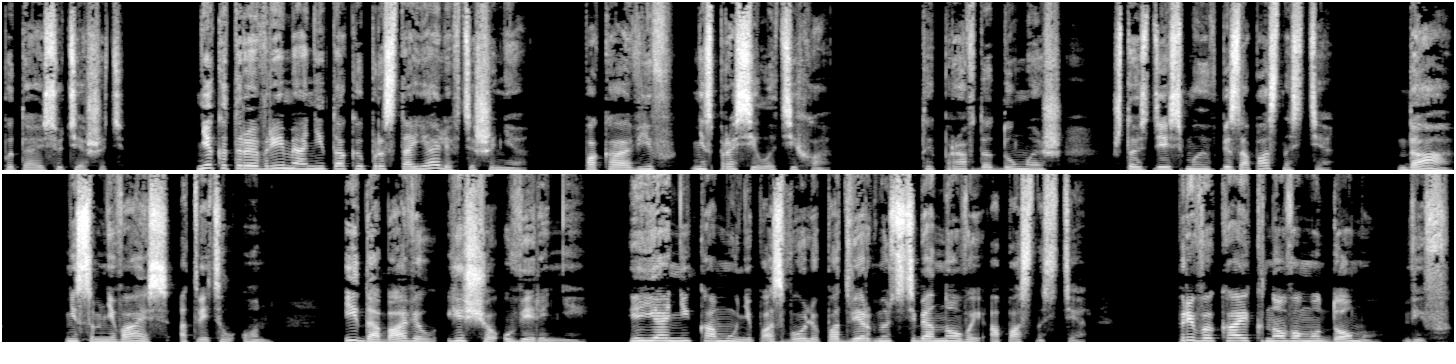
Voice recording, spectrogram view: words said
пытаясь утешить. Некоторое время они так и простояли в тишине, пока Вив не спросила тихо. «Ты правда думаешь, что здесь мы в безопасности?» «Да», — не сомневаясь, ответил он. И добавил еще уверенней. «И я никому не позволю подвергнуть тебя новой опасности. Привыкай к новому дому, Вив».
